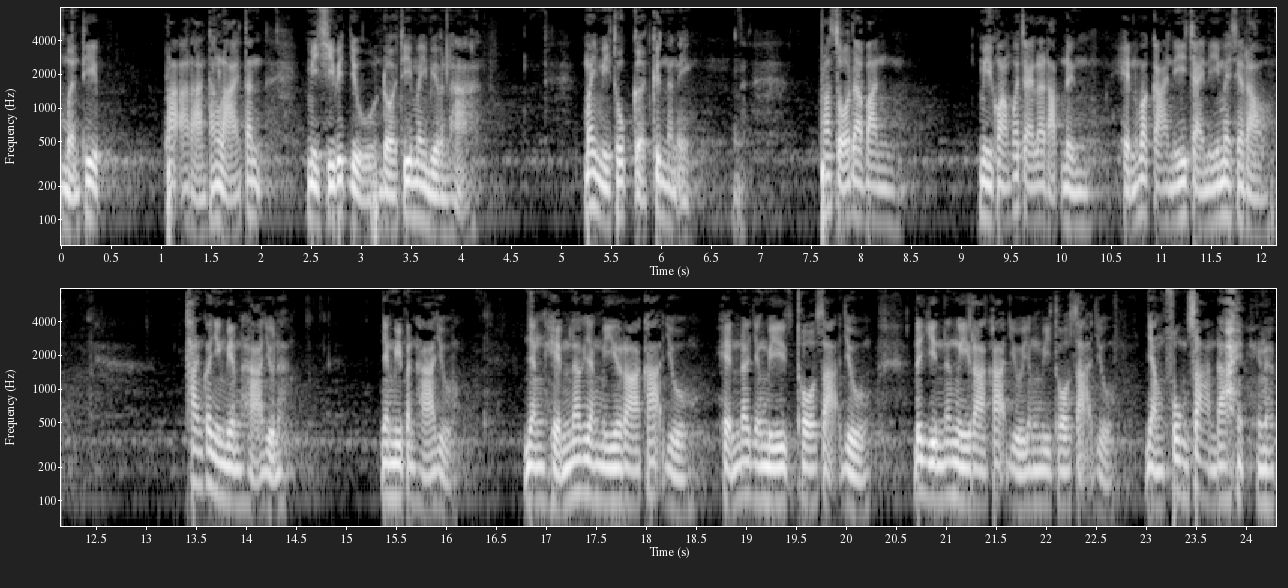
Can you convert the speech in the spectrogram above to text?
เหมือนที่พระอาหารหันต์ทั้งหลายท่านมีชีวิตอยู่โดยที่ไม่มีปัญหา ไม่มีทุกข์เกิดขึ้นนั่นเอง พระโสดาบันมีความเข้าใจระดับหนึ่ง เห็นว่ากายนี้ใจนี้ไม่ใช่เรา ท่านก็ยังมีปัญหาอยู่นะ ยังมีปัญหาอยู่ ยังเห็นแล้วยังมีราคะอยู่ เห็นแล้วยังมีโทสะอยู่ ได้ยินแล้วมีราคะอยู่ ยังมีโทสะอยู่ ยังฟุ้งซ่านได้นะ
